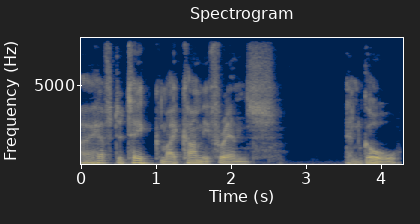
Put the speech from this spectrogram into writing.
I have to take my commie friends and go.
